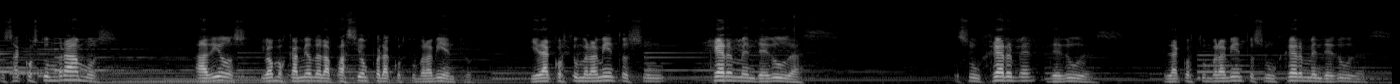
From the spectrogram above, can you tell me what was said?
Nos acostumbramos a Dios y vamos cambiando la pasión por acostumbramiento. Y el acostumbramiento es un germen de dudas. Es un germen de dudas. El acostumbramiento es un germen de dudas.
